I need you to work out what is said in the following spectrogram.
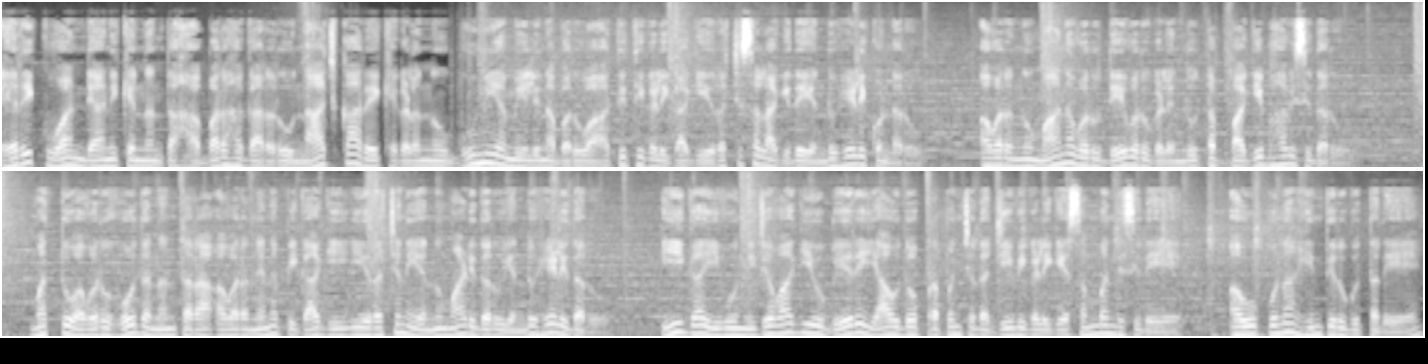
ಎರಿಕ್ ವಾನ್ ಡ್ಯಾನಿಕೆನ್ನಂತಹ ಬರಹಗಾರರು ನಾಜ್ಕಾ ರೇಖೆಗಳನ್ನು ಭೂಮಿಯ ಮೇಲಿನ ಬರುವ ಅತಿಥಿಗಳಿಗಾಗಿ ರಚಿಸಲಾಗಿದೆ ಎಂದು ಹೇಳಿಕೊಂಡರು. ಅವರನ್ನು ಮಾನವರು ದೇವರುಗಳೆಂದು ತಪ್ಪಾಗಿ ಭಾವಿಸಿದರು. ಮತ್ತು ಅವರು ಹೋದ ನಂತರ ಅವರ ನೆನಪಿಗಾಗಿ ಈ ರಚನೆಯನ್ನು ಮಾಡಿದರು ಎಂದು ಹೇಳಿದರು. ಈಗ ಇವು ನಿಜವಾಗಿಯೂ ಬೇರೆ ಯಾವುದೋ ಪ್ರಪಂಚದ ಜೀವಿಗಳಿಗೆ ಸಂಬಂಧಿಸಿದೆಯೇ? ಅವು ಪುನಃ ಹಿಂತಿರುಗುತ್ತದೆಯೇ?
